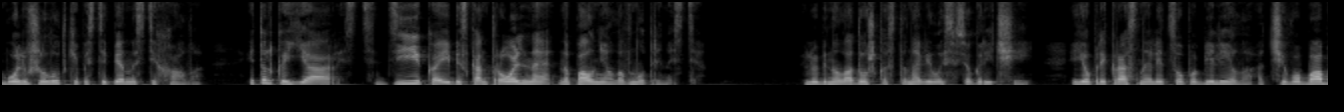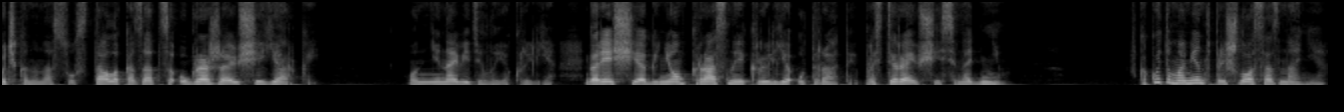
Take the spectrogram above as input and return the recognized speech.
боль в желудке постепенно стихала и только ярость, дикая и бесконтрольная, наполняла внутренности. Любина ладошка становилась все горячей. Ее прекрасное лицо побелело, отчего бабочка на носу стала казаться угрожающей яркой. Он ненавидел ее крылья, горящие огнем красные крылья утраты, простирающиеся над ним. В какой-то момент пришло осознание.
